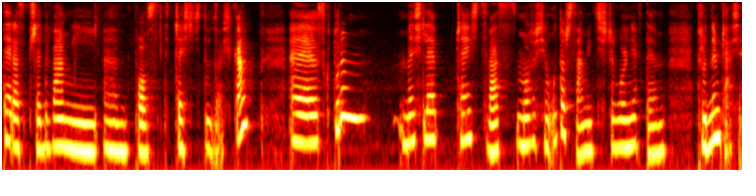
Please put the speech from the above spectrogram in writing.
Teraz przed Wami post Cześć tu Zośka, e, z którym myślę część z Was może się utożsamić, szczególnie w tym trudnym czasie.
